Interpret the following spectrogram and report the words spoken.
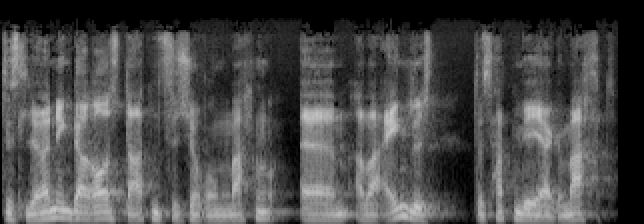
das Learning daraus, Datensicherung machen. Ähm, aber eigentlich, das hatten wir ja gemacht.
